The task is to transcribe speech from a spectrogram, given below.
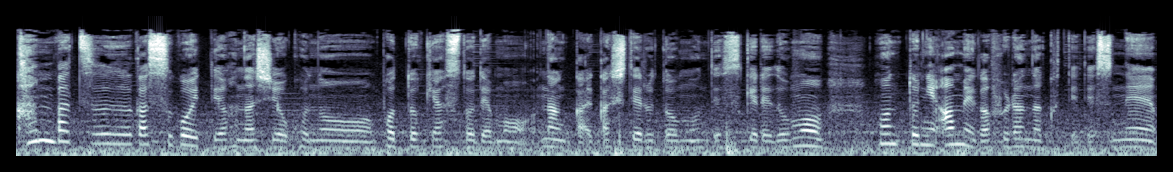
干ばつがすごいっていう話をこのポッドキャストでも何回かしてると思うんですけれども本当に雨が降らなくてですね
